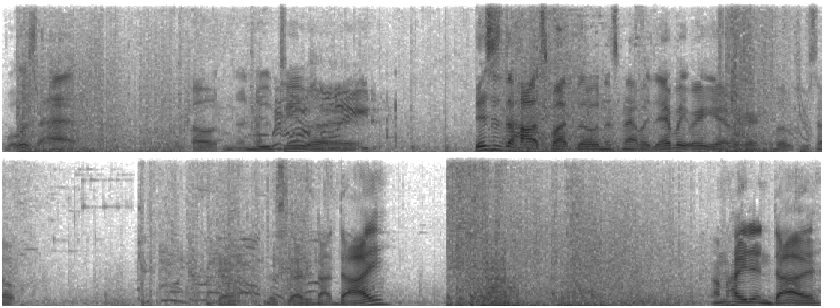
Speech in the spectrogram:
What was that? Oh, a noob too? Alright. This is the hot spot though in this map. Like, everybody, right, yeah, right here. Look, out. Okay, this guy did not die. I don't know how he didn't die.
